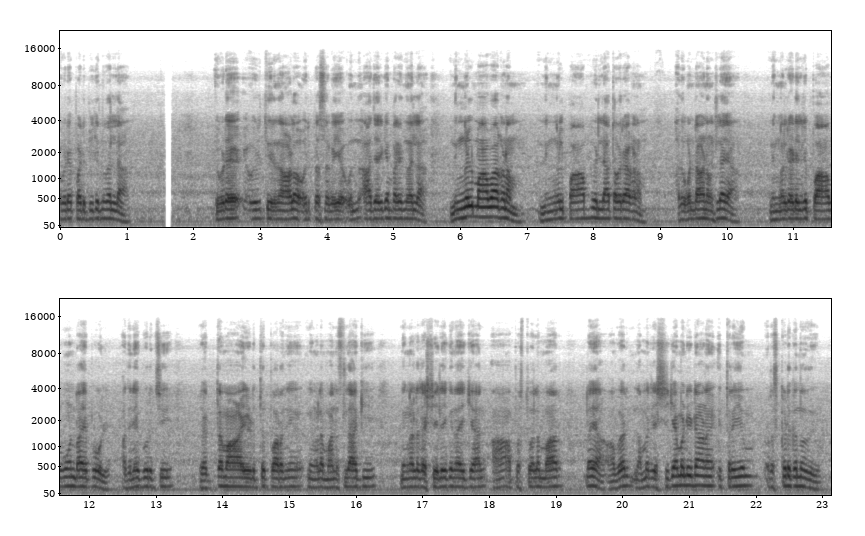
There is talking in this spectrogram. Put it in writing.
ഇവിടെ പഠിപ്പിക്കുന്നതല്ല. ഇവിടെ ഒരു തിരുനാളോ ഒരു പെസകയോ ഒന്നും ആചരിക്കാൻ പറയുന്നതല്ല. നിങ്ങൾ മാവാകണം. നിങ്ങൾ പാപമില്ലാത്തവരാകണം. അതുകൊണ്ടാണ് മനസ്സിലായ? നിങ്ങളുടെ ഇടയിൽ പാപം ഉണ്ടായപ്പോൾ അതിനെക്കുറിച്ച് വ്യക്തമായി എടുത്ത് പറഞ്ഞ് നിങ്ങളെ മനസ്സിലാക്കി നിങ്ങളുടെ രക്ഷയിലേക്ക് നയിക്കാൻ ആ അപ്പസ്തോലന്മാർ അല്ലയാ അവർ നമ്മൾ രക്ഷിക്കാൻ വേണ്ടിയിട്ടാണ് ഇത്രയും റിസ്ക് എടുക്കുന്നത്.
